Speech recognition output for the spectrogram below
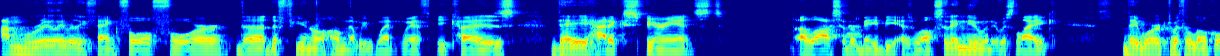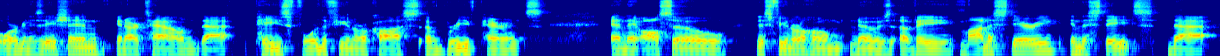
I'm really, really thankful for the the funeral home that we went with because they had experienced a loss of a baby as well. So they knew what it was like. They worked with a local organization in our town that pays for the funeral costs of bereaved parents. And they also, this funeral home knows of a monastery in the States that,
